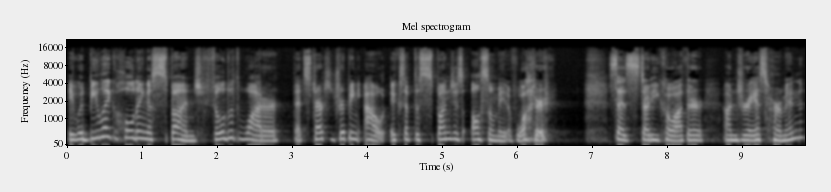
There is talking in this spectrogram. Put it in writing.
It would be like holding a sponge filled with water that starts dripping out, except the sponge is also made of water, says study co author Andreas Hermann,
